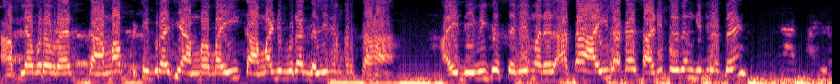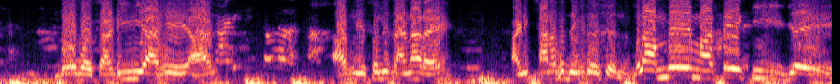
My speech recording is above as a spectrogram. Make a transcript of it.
आपल्या बरोबर आहेत कामाटीपुराची आंबाबाई कामाटीपुरा गल्ली नंबर सहा. आई देवीच्या सेवेमध्ये आता आईला काय साडी परिधान किती जाते? बरोबर साडी ही आहे आज. आज नेसवली जाणार आहे. आणि छान असं देवी दर्शन. मला आंबे माते की जय.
